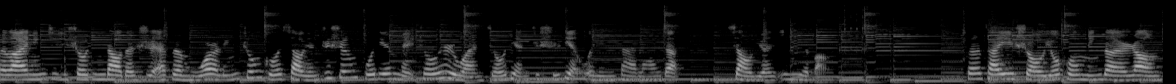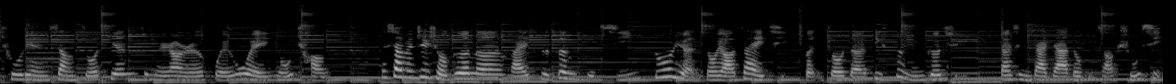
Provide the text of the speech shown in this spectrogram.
回来，您继续收听到的是 FM 五二零中国校园之声，佛点每周日晚九点至十点为您带来的校园音乐榜。刚才一首游鸿明的《让初恋像昨天》，真的让人回味悠长。那下面这首歌呢，来自邓紫棋，《多远都要在一起》，本周的第四名歌曲，相信大家都比较熟悉。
